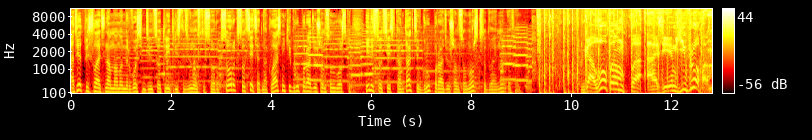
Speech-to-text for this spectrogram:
Ответ присылайте нам на номер 8 903 390 40 40 в соцсети «Одноклассники» группы «Радио Шансон Орске» или в соцсеть ВКонтакте в группу «Радио Шансон Орск» 102.0 FM. Галопом по Азиям Европам.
